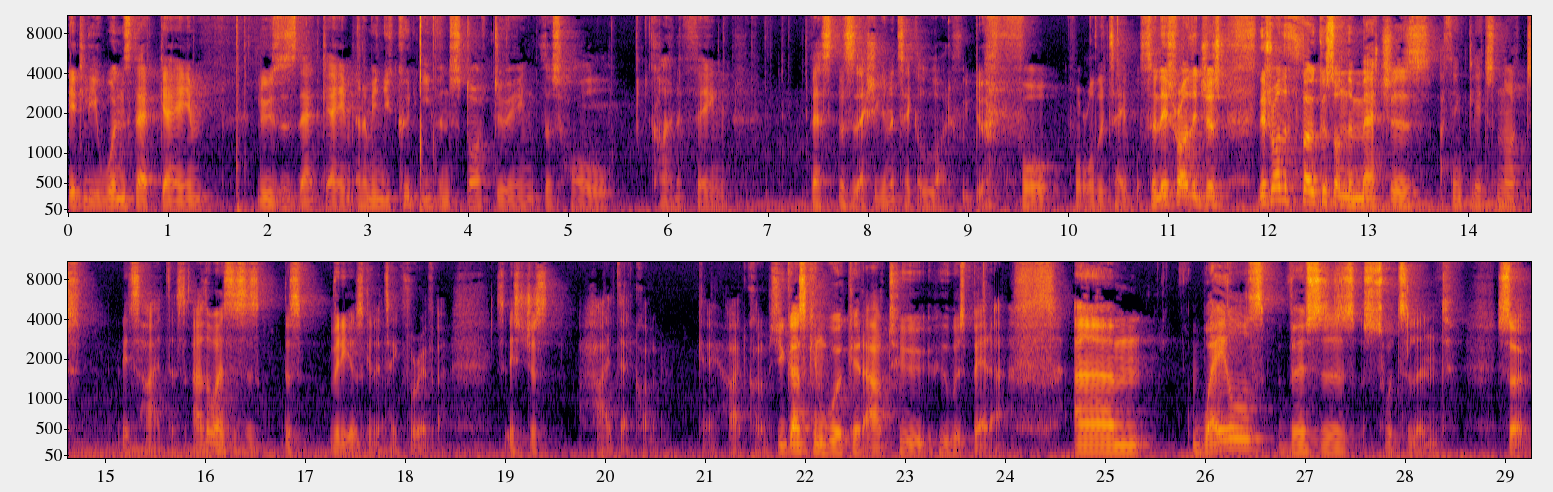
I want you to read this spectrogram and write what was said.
Italy wins that game, loses that game. And I mean, you could even start doing this whole kind of thing. That's, this is actually going to take a lot if we do it for, for all the tables. So let's rather just, let's rather focus on the matches. I think let's not, let's hide this. Otherwise, this is, this video is going to take forever. So let's just hide that column. Okay, hide columns. You guys can work it out who, who was better. Um, Wales versus Switzerland. So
